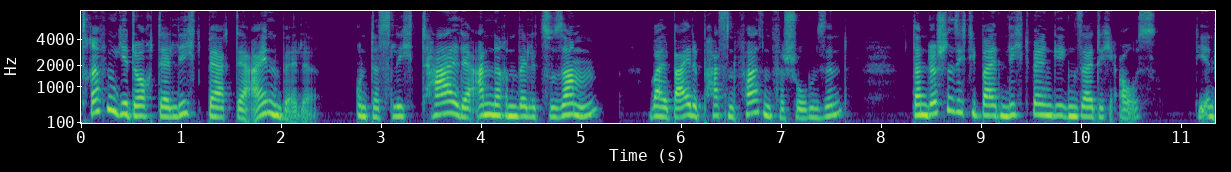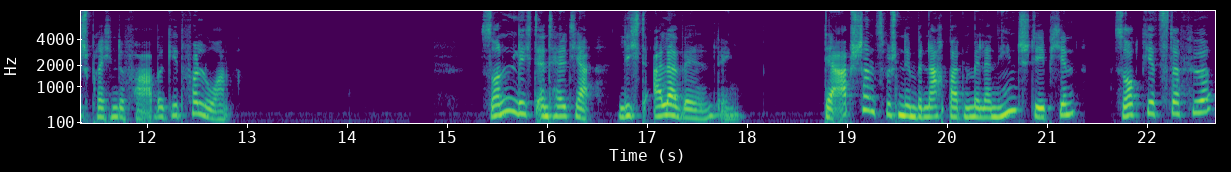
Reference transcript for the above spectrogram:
Treffen jedoch der Lichtberg der einen Welle und das Lichttal der anderen Welle zusammen, weil beide passend Phasen verschoben sind, dann löschen sich die beiden Lichtwellen gegenseitig aus. Die entsprechende Farbe geht verloren. Sonnenlicht enthält ja Licht aller Wellenlängen. Der Abstand zwischen den benachbarten Melaninstäbchen sorgt jetzt dafür,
